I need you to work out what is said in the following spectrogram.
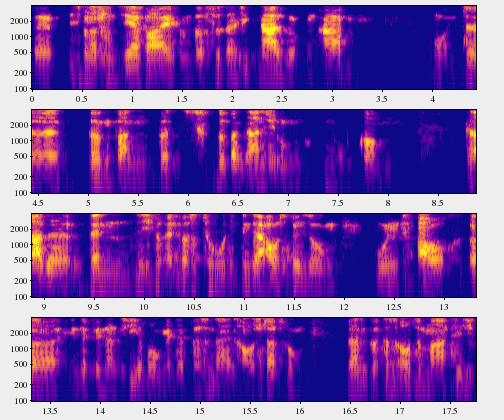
äh, ist man da schon sehr weit und das wird eine Signalwirkung haben. Und äh, irgendwann wird, wird man gar nicht um, umkommen, gerade wenn sich noch etwas tut in der Ausbildung und auch äh, in der Finanzierung, in der personellen Ausstattung, dann wird das automatisch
